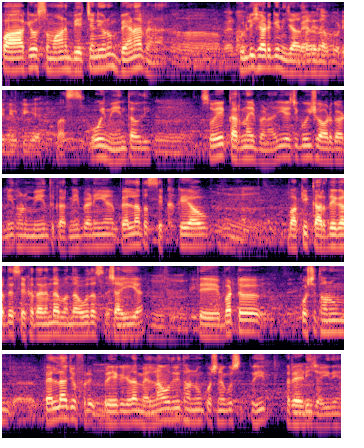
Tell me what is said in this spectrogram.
ਪਾ ਕੇ ਉਹ ਸਮਾਨ ਵੇਚਣ ਲਈ ਉਹਨੂੰ ਬਹਿਣਾ ਪੈਣਾ। ਹਾਂ ਬੈਣਾ ਖੁੱਲੀ ਛੱਡ ਕੇ ਨਹੀਂ ਜਾ ਸਕਦਾ। ਸਭ ਤੁਹਾਡੀ ਡਿਊਟੀ ਹੈ। ਬਸ ਉਹ ਹੀ ਮਿਹਨਤ ਆ ਉਹਦੀ। ਸੋ ਇਹ ਕਰਨਾ ਹੀ ਪੈਣਾ ਜੀ ਇਹ 'ਚ ਕੋਈ ਸ਼ਾਰਟਕਟ ਨਹੀਂ ਤੁਹਾਨੂੰ ਮਿਹਨਤ ਕਰਨੀ ਪੈਣੀ ਹੈ ਪਹਿਲਾਂ ਤਾਂ ਸਿੱਖ ਕੇ ਆਓ। ਬਾਕੀ ਕਰਦੇ ਕਰਦੇ ਸਿੱਖਦਾ ਰਹਿੰਦਾ ਬੰਦਾ ਉਹ ਤਾਂ ਸੱਚਾਈ ਆ। ਤੇ ਬਟ ਕੁਝ ਤੁਹਾਨੂੰ ਪਹਿਲਾ ਜੋ ਬ੍ਰੇਕ ਜਿਹੜਾ ਮਿਲਣਾ ਉਹਦੇ ਲਈ ਤੁਹਾਨੂੰ ਕੁਝ ਨਾ ਕੁਝ ਤੁਸੀਂ ਰੈਡੀ ਚਾਹੀਦੇ ਆ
